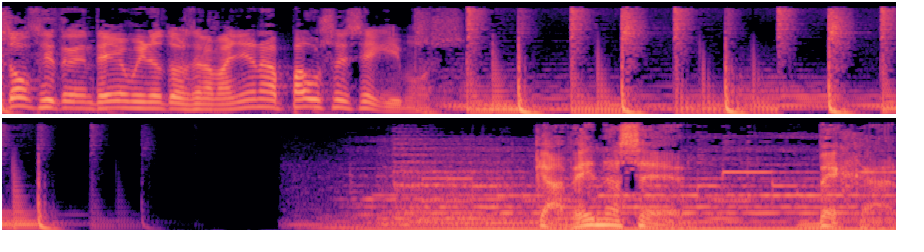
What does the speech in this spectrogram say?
12 y 31 minutos de la mañana, pausa y seguimos. Cadena Ser, Bejar.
